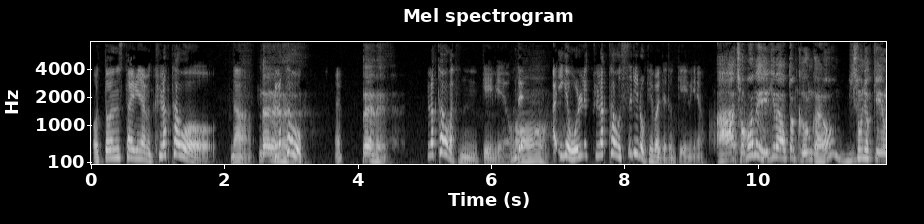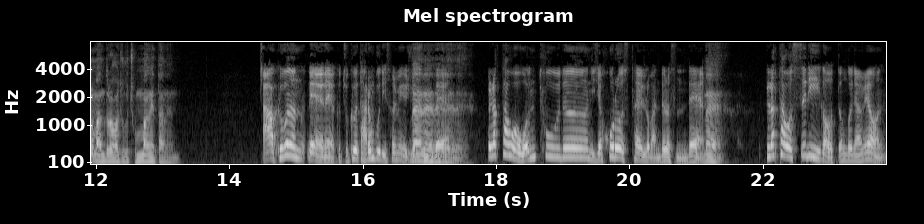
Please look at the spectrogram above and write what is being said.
어떤 스타일이냐면 클락타워나 네네네. 클락타워 네네. 클락타워 같은 게임이에요. 근데 어. 아, 이게 원래 클락타워 3로 개발되던 게임이에요. 아, 저번에 얘기 나왔던 그건가요? 미소녀 게임을 만들어가지고 존망했다는. 아, 그거는, 네네, 그쵸. 그 다른 분이 설명해 주셨는데, 네네네네. 클락타워 1, 2는 이제 호러 스타일로 만들었었는데, 네. 클락타워 3가 어떤 거냐면,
